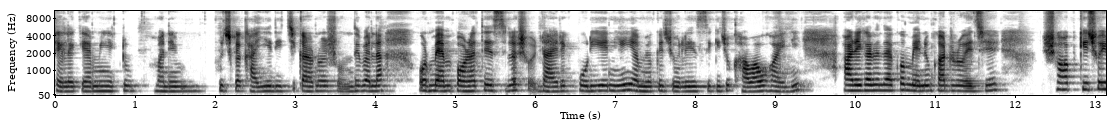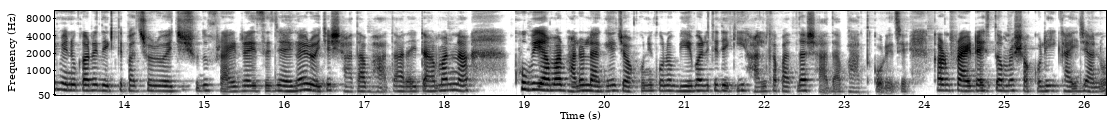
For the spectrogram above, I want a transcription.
ছেলেকে আমি একটু মানে ফুচকা খাইয়ে দিচ্ছি, কারণ ওই সন্ধেবেলা ওর ম্যাম পড়াতে এসেছিল ডাইরেক্ট পড়িয়ে নিয়েই আমি ওকে চলে এসেছি, কিছু খাওয়াও হয়নি। আর এখানে দেখো মেনু কার্ড রয়েছে সব কিছুই মেনু কার্ডে দেখতে পাচ্ছ রয়েছে, শুধু ফ্রাইড রাইসের জায়গায় রয়েছে সাদা ভাত। আর এটা আমার না খুবই আমার ভালো লাগে যখনই কোনো বিয়েবাড়িতে দেখি হালকা পাতলা সাদা ভাত করেছে। কারণ ফ্রাইড রাইস তো আমরা সকলেই খাই, জানো?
